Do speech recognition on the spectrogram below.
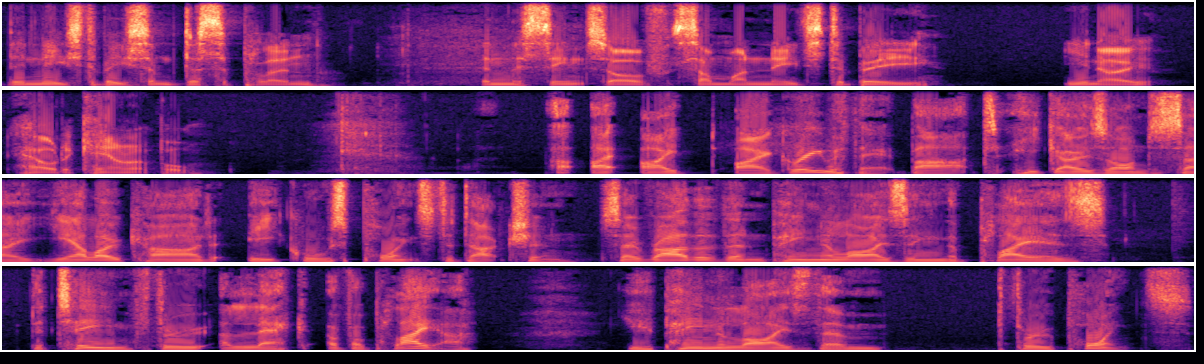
there needs to be some discipline in the sense of someone needs to be, you know, held accountable. I, I, I agree with that, but he goes on to say yellow card equals points deduction. So rather than penalising the players, the team through a lack of a player, you penalise them through points.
